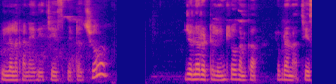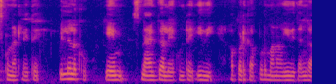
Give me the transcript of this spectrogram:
పిల్లలకు అనేది చేసి పెట్టచ్చు. జొన్న రొట్టెలు ఇంట్లో కనుక ఎప్పుడైనా చేసుకున్నట్లయితే పిల్లలకు ఏం స్నాక్గా లేకుంటే ఇవి అప్పటికప్పుడు మనం ఈ విధంగా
